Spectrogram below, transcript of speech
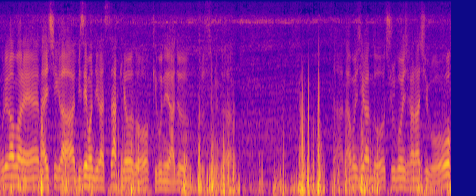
오래간만에 날씨가 미세먼지가 싹 개어서 기분이 아주 좋습니다. 자, 남은 시간도 즐거운 시간 하시고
